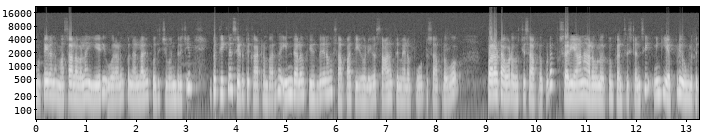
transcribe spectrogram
முட்டையில் அந்த மசாலாவெல்லாம் ஏறி ஓரளவுக்கு நல்லாவே கொதித்து வந்துருச்சு. இப்போ திக்னஸ் எடுத்து காட்டுறேன் பாருங்கள் இந்த அளவுக்கு இருந்தது. நம்ம சப்பாத்தியோடையோ சாதத்து மேலே போட்டு சாப்பிடவோ பரோட்டாவோட வச்சு சாப்பிடக்கூட சரியான அளவில் இருக்கும் கன்சிஸ்டன்சி நீங்கள் எப்படி உங்களுக்கு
